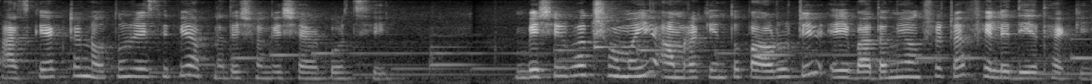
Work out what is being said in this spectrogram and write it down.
আজকে একটা নতুন রেসিপি আপনাদের সঙ্গে শেয়ার করছি। বেশিরভাগ সময়ই আমরা কিন্তু পাউরুটির এই বাদামি অংশটা ফেলে দিয়ে থাকি।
